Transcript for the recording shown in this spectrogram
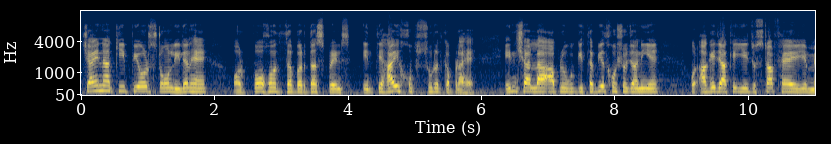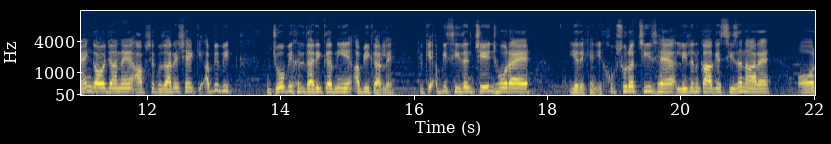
چائنا کی پیور سٹون لیلن ہے اور بہت زبردست پرنٹس انتہائی خوبصورت کپڑا ہے۔ انشاءاللہ آپ لوگوں کی طبیعت خوش ہو جانی ہے۔ اور آگے جا کے یہ جو سٹف ہے، یہ مہنگا ہو جانا ہے۔ آپ سے گزارش ہے کہ ابھی بھی جو بھی خریداری کرنی ہے، ابھی کر لیں۔ کیونکہ ابھی سیزن چینج ہو رہا ہے۔ یہ دیکھیں جی خوبصورت چیز ہے، لیلن کا آگے سیزن آ رہا ہے اور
